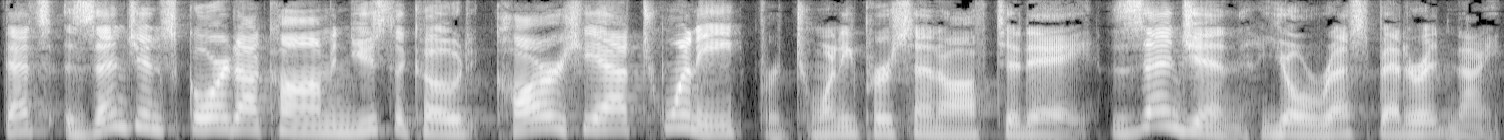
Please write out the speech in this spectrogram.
That's ZengenScore.com and use the code CARSYEAH20 for 20% off today. Zengen, you'll rest better at night.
